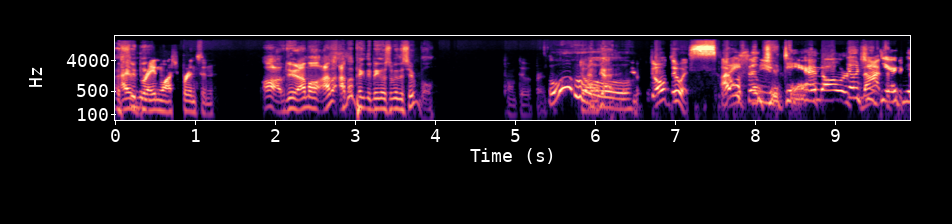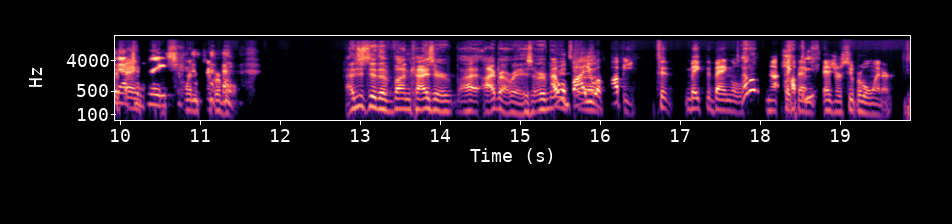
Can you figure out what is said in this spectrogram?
Assuming, I have brainwashed Brinson. Oh, dude, I'm all I'm, I'm gonna pick the Bengals to win the Super Bowl. Don't do it, Brinson. Ooh. Don't, don't do it. Spike, I will send don't you, dare. Don't you dare do that to Breech. Win the Super Bowl. I just did the Von Kaiser uh, eyebrow raise. Or I will buy you uh, a puppy to make the Bengals not pick puppy? them as your Super Bowl winner.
